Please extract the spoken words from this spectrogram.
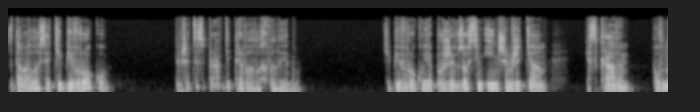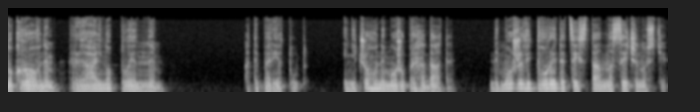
Здавалося, ті півроку невже це справді тривало хвилину? Ті півроку я прожив зовсім іншим життям, яскравим, повнокровним, реально плинним. А тепер я тут і нічого не можу пригадати, не можу відтворити цей стан насиченості.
